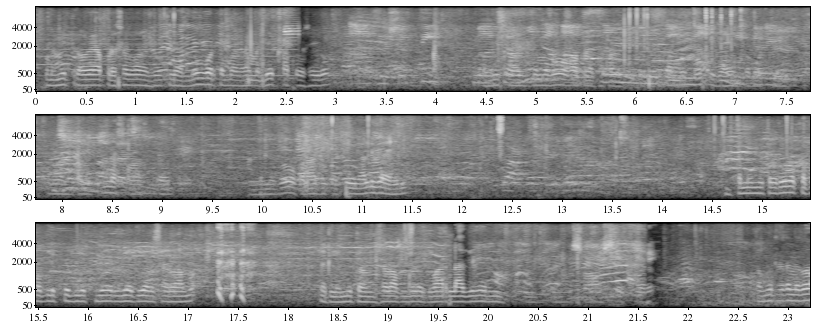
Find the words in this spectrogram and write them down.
પણ મિત્રો હવે આપણે સવારે રોટલા ડુંગર તમારે સામે દેખાતો છે મિત્રો તમે આપણે અને તમે હાલી જાય મિત્રો રોવો કે પબ્લિક પબ્લિક દોર ગયા ત્યાં સડવામાં એટલે મિત્રો સડક થોડીક વાર લાગે છે ને. આવશે ત્યારે તો મિત્રો તમે કહો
